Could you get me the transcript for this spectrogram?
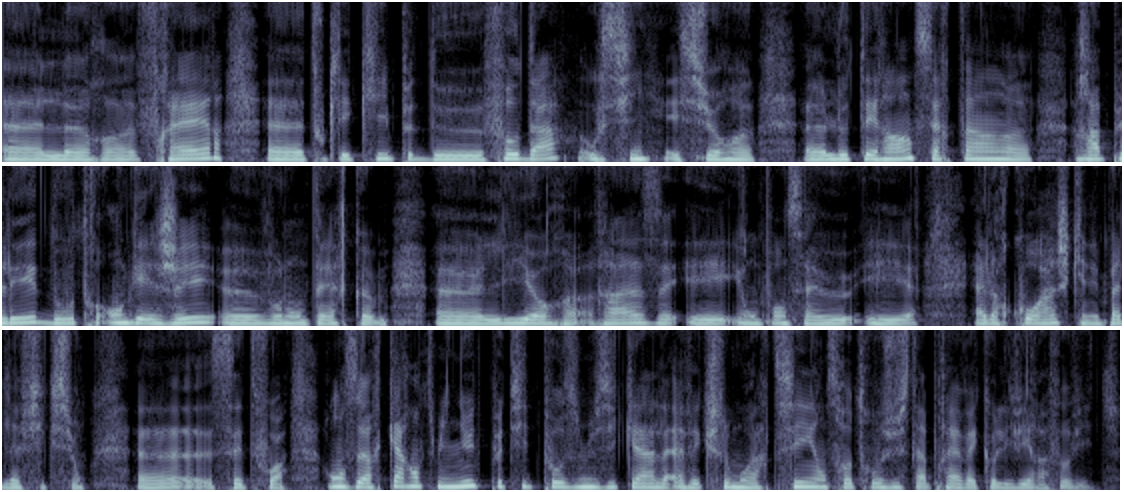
euh, leurs frères. toute l'équipe de Foda aussi est sur le terrain. Certains rappelés, d'autres engagés volontaires comme Lior Raz et, on pense à eux et à leur courage qui n'est pas de la fiction. Euh, cette fois. 11h40 minutes, petite pause musicale avec Shlomo Artsi. On se retrouve juste après avec Olivier Rafovitch.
